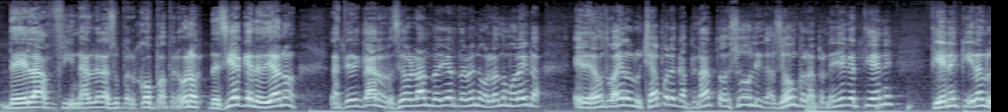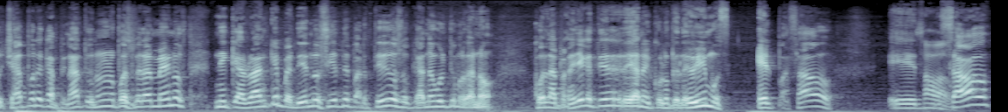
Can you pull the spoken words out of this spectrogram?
de la final de la Supercopa. Pero bueno, decía que Herediano la tiene clara, lo estoy hablando ayer también, hablando Moreira. Herediano va a ir a luchar por el campeonato, es su obligación, con la planilla que tiene, tiene que ir a luchar por el campeonato. Uno no puede esperar menos ni que arranque perdiendo siete partidos o que ande en último lugar. No, con la planilla que tiene Herediano y con lo que le vimos el pasado eh, sábado.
